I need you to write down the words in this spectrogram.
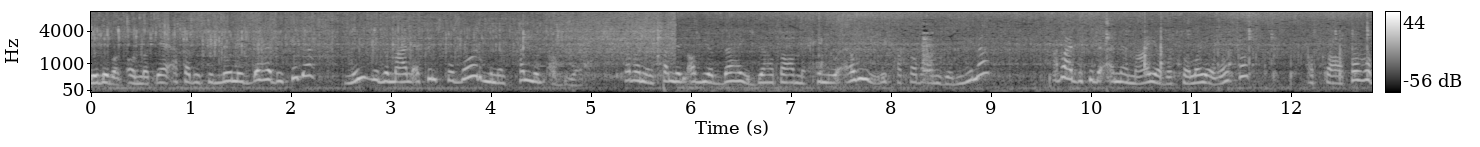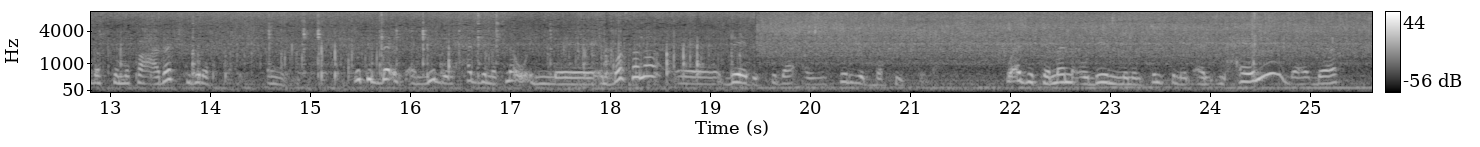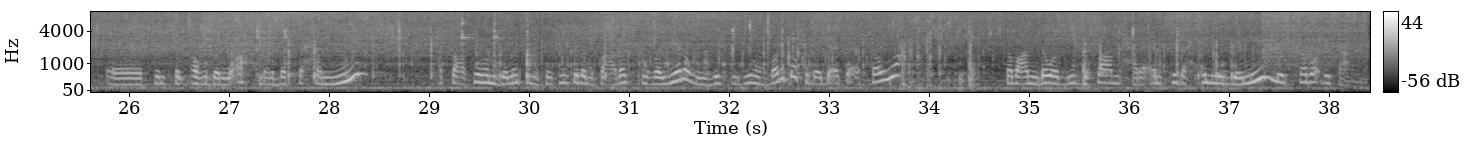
يا اول ما تلاقيها اخدت اللون الذهبي كده ننزل بمعلقتين كبار من الخل الابيض. طبعا الخل الابيض ده هيديها طعم حلو قوي وريحه طبعا جميلة. وبعد كده أنا معايا بصلاية وسط قطعتها بس مكعبات كبيرة شوية. وتبدأي تقلبوا لحد ما تلاقوا البصلة دابت كده أو سريت بسيط كده وأدي كمان عودين من الفلفل الحامي. ده ده آه فلفل أخضر وأحمر بس حامين قطعتهم زي ما أنتم شايفين كده مكعبات صغيرة ونزلت بيهم برضك وبدأت أسوح. طبعا دوت بيدي طعم حرقان كده حلو وجميل للطبق بتاعنا.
